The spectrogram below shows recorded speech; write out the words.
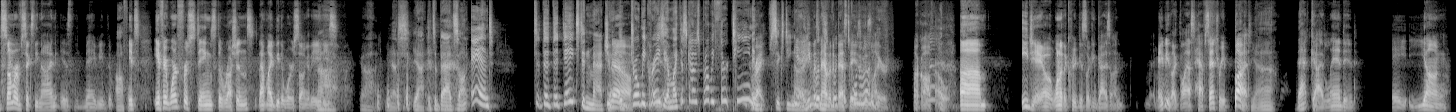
Summer of '69 is maybe the Awful. It's if it weren't for Sting's "The Russians," that might be the worst song of the '80s. Oh my god. Yes. Yeah, it's a bad song. And the, the dates didn't match up. No. It drove me crazy. I'm like, this guy was probably 13 in Right. 69. Yeah, he wasn't What's- having the what- best days of his life. here? Fuck off. No. Um, EJO, one of the creepiest looking guys on maybe like the last half century, but Yeah. that guy landed a young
